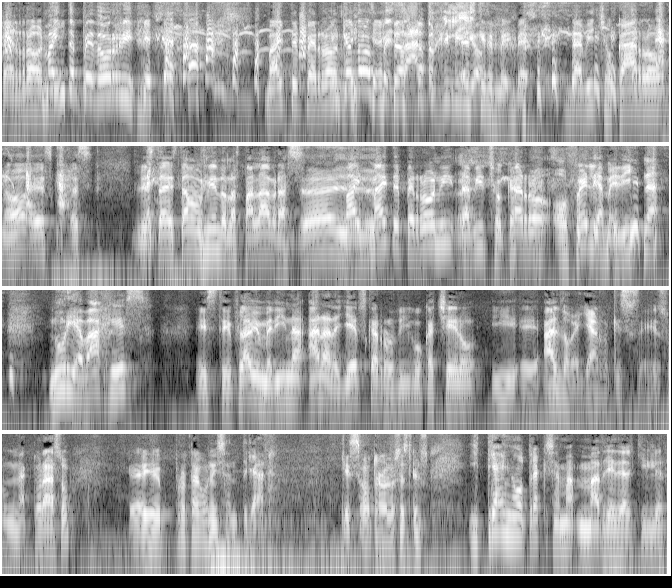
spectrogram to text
Perroni. Maite Pedorri. Maite Perroni. ¿En qué andabas pensando, Gilillo? Es que me- me- David Chocarro, ¿no? Es, que- es- está, estamos viendo las palabras. Ay, Ma- ay, ay. Maite Perroni, David Chocarro, Ofelia Medina, Nuria Bajes, este, Flavio Medina, Ana Rayevska, Rodrigo Cachero y eh, Aldo Gallardo, que es, un actorazo, eh, protagonizan Triana, que es otro de los estrenos. Y traen otra que se llama Madre de Alquiler,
